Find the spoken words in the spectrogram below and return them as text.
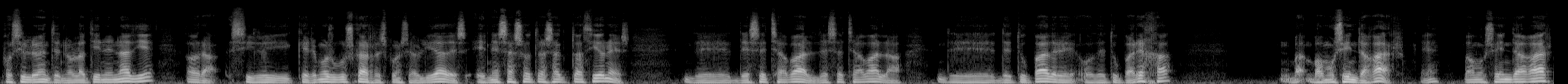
posiblemente no la tiene nadie. Ahora, si queremos buscar responsabilidades en esas otras actuaciones de, de ese chaval, de esa chavala, de, de, tu padre o de tu pareja, vamos a indagar, ¿eh? vamos a indagar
